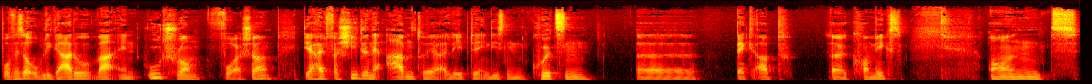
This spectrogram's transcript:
Professor Obligado war ein Utrom-Forscher, der halt verschiedene Abenteuer erlebte in diesen kurzen äh, Backup-Comics. Äh, und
